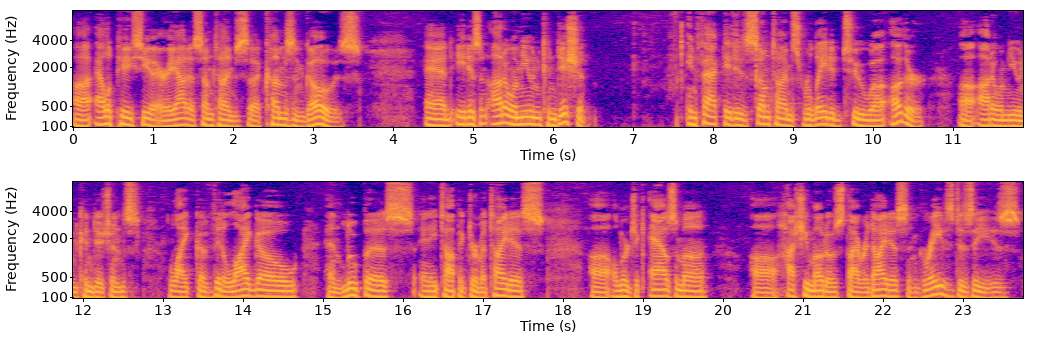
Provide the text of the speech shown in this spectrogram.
Uh, alopecia areata sometimes uh, comes and goes, and it is an autoimmune condition. In fact, it is sometimes related to uh, other uh, autoimmune conditions like uh, vitiligo and lupus and atopic dermatitis, uh, allergic asthma, uh, Hashimoto's thyroiditis and Graves' disease,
